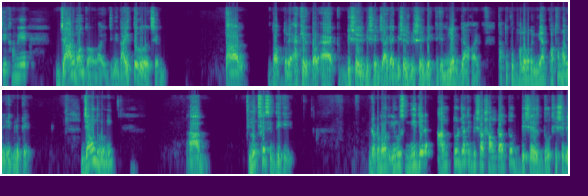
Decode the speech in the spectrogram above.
যেখানে যার মন্ত্রণালয়, যিনি দায়িত্বে রয়েছেন, তার দপ্তরে একের পর এক বিশেষ বিশেষ জায়গায় বিশেষ বিশেষ ব্যক্তিকে নিয়োগ দেওয়া হয় তার তো খুব ভালোভাবে নেওয়ার কথা নয় এগুলোকে। যেমন ধরুন লুৎফে সিদ্দিকি, ডক্টর মোহাম্মদ ইউনুস নিজের আন্তর্জাতিক বিষয় সংক্রান্ত বিশেষ দূত হিসেবে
